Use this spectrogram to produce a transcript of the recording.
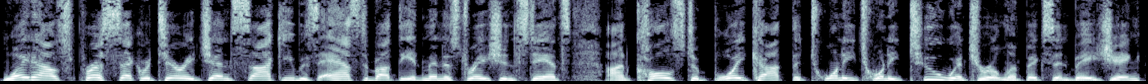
White House Press Secretary Jen Psaki was asked about the administration's stance on calls to boycott the 2022 Winter Olympics in Beijing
